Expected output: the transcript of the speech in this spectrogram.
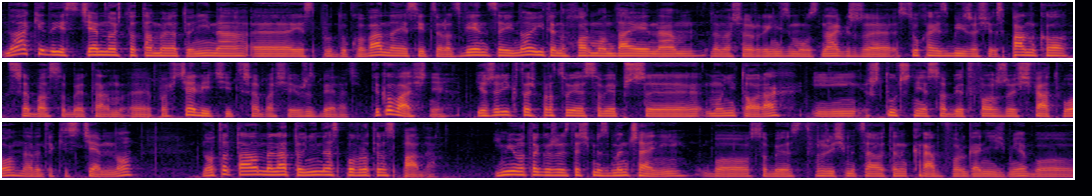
No a kiedy jest ciemność, to ta melatonina e, jest produkowana, jest jej coraz więcej, no i ten hormon daje nam, do naszego organizmu znak, że słuchaj, zbliża się spanko, trzeba sobie tam e, pościelić i trzeba się już zbierać. Tylko właśnie, jeżeli ktoś pracuje sobie przy monitorach i sztucznie sobie tworzy światło, nawet jak jest ciemno, no to ta melatonina z powrotem spada. I mimo tego, że jesteśmy zmęczeni, bo sobie stworzyliśmy cały ten krab w organizmie, bo,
